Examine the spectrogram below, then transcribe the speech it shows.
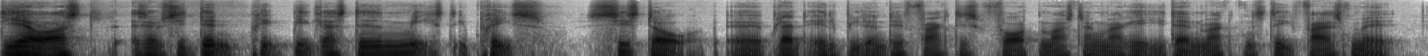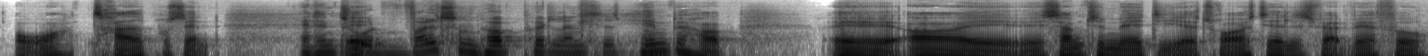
De har jo også, altså jeg vil sige, den bil, der er steget mest i pris sidste år øh, blandt elbilerne, det er faktisk Ford Mustang Mach-E i Danmark. Den steg faktisk med over 30 procent. Ja, den tog et voldsomt hop på et eller andet tidspunkt. Kæmpe hop. Øh, og øh, samtidig med, at de, jeg tror også, de har lidt svært ved at få,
